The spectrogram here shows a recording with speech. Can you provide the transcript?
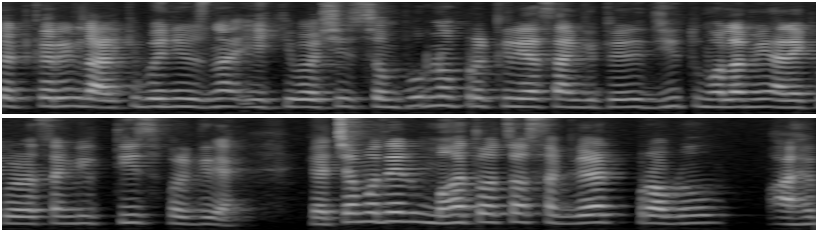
तटकरी लाडकी बहीण योजना ई के संपूर्ण प्रक्रिया सांगितलेली जी तुम्हाला मी अनेक वेळा सांगितली तीच प्रक्रिया याच्यामध्ये महत्त्वाचा सगळ्यात प्रॉब्लेम आहे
